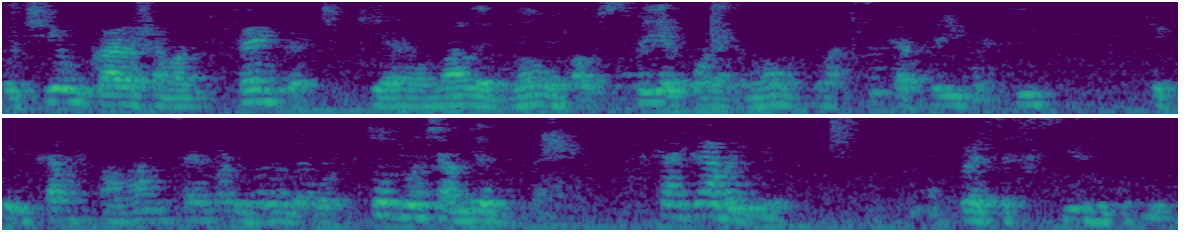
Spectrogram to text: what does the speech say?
Eu tinha um cara chamado Fenkert, que era um alemão, austríaco alemão, com uma cicatriz aqui, que aquele cara falava e saía barulhando. Todo mundo tinha medo do Fenkert. Se cagava de medo. Eu falei, você precisa ir comigo.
